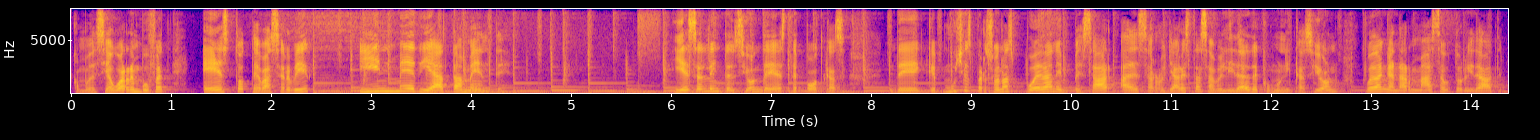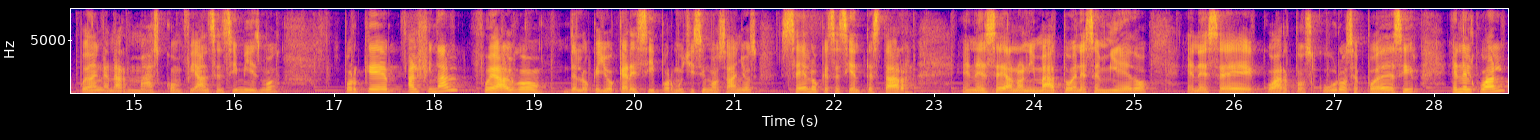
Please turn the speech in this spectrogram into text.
como decía Warren Buffett, esto te va a servir inmediatamente. Y esa es la intención de este podcast, de que muchas personas puedan empezar a desarrollar estas habilidades de comunicación, puedan ganar más autoridad, puedan ganar más confianza en sí mismos, porque al final fue algo de lo que yo carecí por muchísimos años, sé lo que se siente estar en ese anonimato, en ese miedo, en ese cuarto oscuro, se puede decir, en el cual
